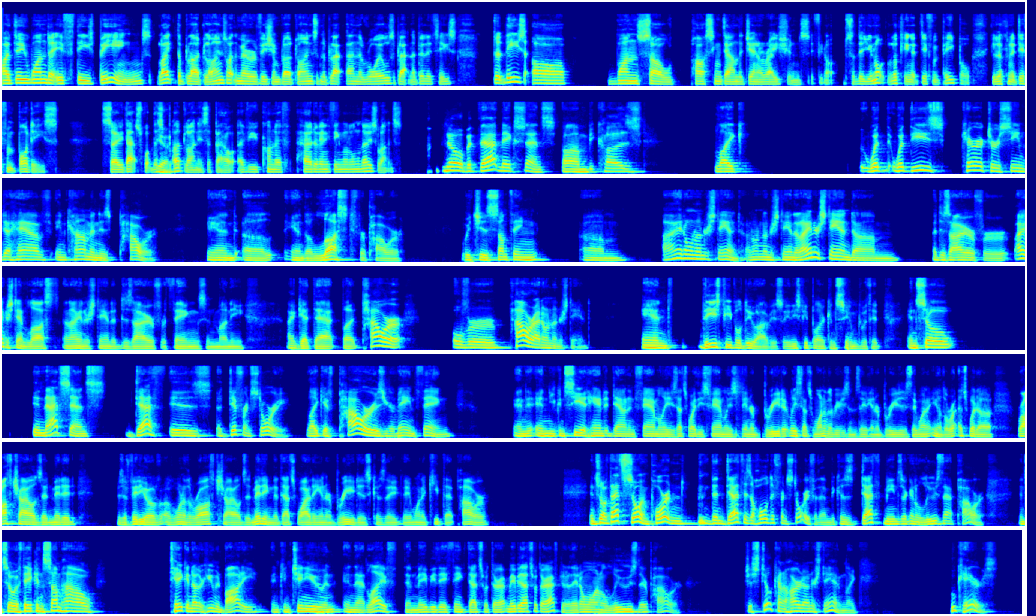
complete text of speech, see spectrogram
I do wonder if these beings, like the bloodlines, like the Merovingian bloodlines and the black and the royals, black nobilities, that these are one soul passing down the generations. If you're not, so that you're not looking at different people, you're looking at different bodies. So that's what this Yeah. bloodline is about. Have you kind of heard of anything along those lines? No, but that makes sense um, because like what what these characters seem to have in common is power and uh, and a lust for power, which is something um, I don't understand. I don't understand it. I understand um, a desire for I understand lust and I understand a desire for things and money. I get that, but power over power I don't understand. And these people do, obviously. These people are consumed with it. And so, in that sense, death is a different story. Like, if power is your main thing, and and you can see it handed down in families. That's why these families interbreed. At least that's one of the reasons they interbreed is they want to, you know, the, that's what uh, Rothschilds admitted. There's a video of, of one of the Rothschilds admitting that that's why they interbreed is because they they want to keep that power. And so if that's so important, then death is a whole different story for them because death means they're going to lose that power. And so if they can somehow take another human body and continue in, mm-hmm. in that life, then maybe they think that's what they're maybe that's what they're after. They don't want to lose their power. Just still kind of hard to understand. Like, who cares?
